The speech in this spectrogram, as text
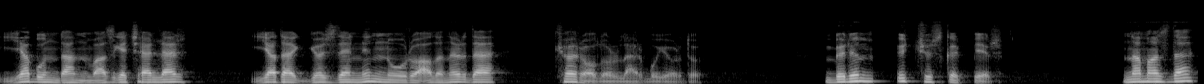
ya bundan vazgeçerler ya da gözlerinin nuru alınır da kör olurlar buyurdu. Bölüm 341 Namazda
